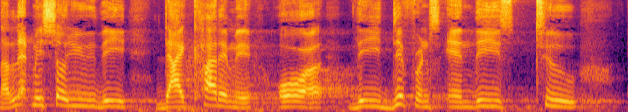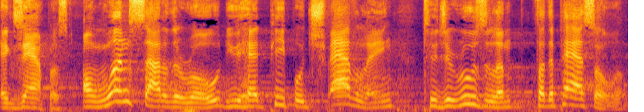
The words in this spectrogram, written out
Now, let me show you the dichotomy or the difference in these two examples. On one side of the road, you had people traveling to Jerusalem for the Passover.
